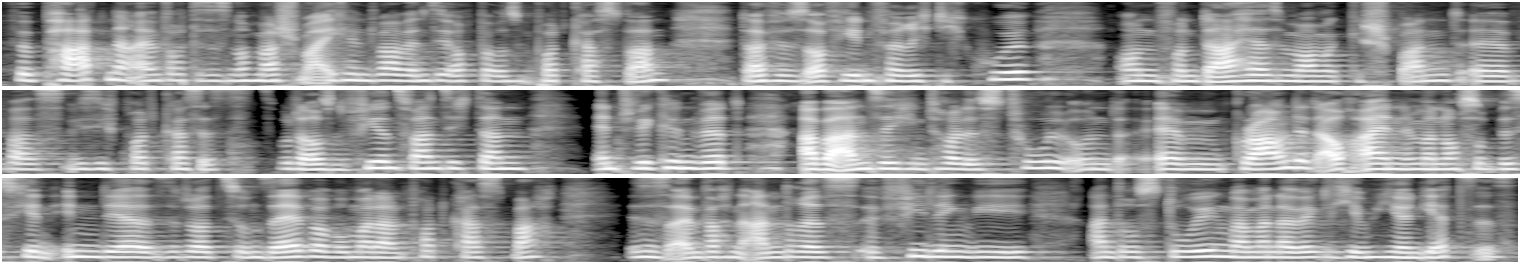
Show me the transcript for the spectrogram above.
für Partner einfach, dass es nochmal schmeichelnd war, wenn sie auch bei uns im Podcast waren. Dafür ist es auf jeden Fall richtig cool. Und von daher sind wir mal gespannt, äh, was, wie sich Podcast jetzt 2024 dann entwickeln wird. Aber an sich ein tolles Tool und ähm, groundet auch einen immer noch so ein bisschen in der Situation selber, wo man dann Podcast macht. Ist es einfach ein anderes äh, Feeling wie anderes Doing, weil man da wirklich im Hier und Jetzt ist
